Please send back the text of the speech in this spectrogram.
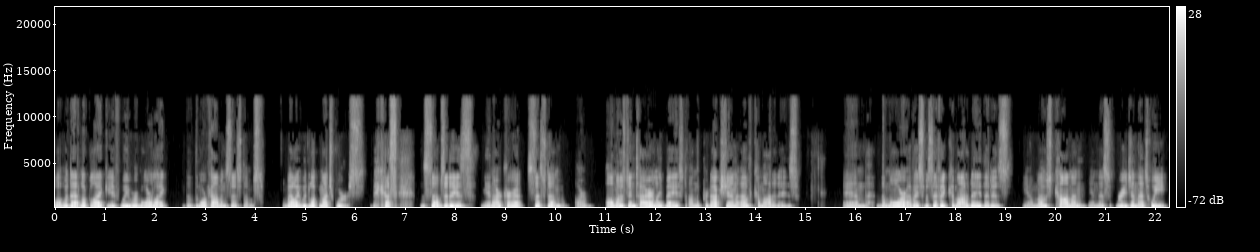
What would that look like if we were more like the, the more common systems? Well, it would look much worse because the subsidies in our current system are almost entirely based on the production of commodities. And the more of a specific commodity that is, you know, most common in this region, that's wheat.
